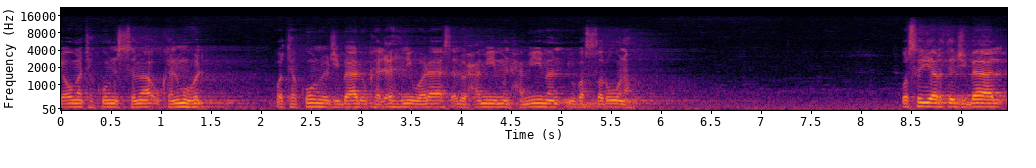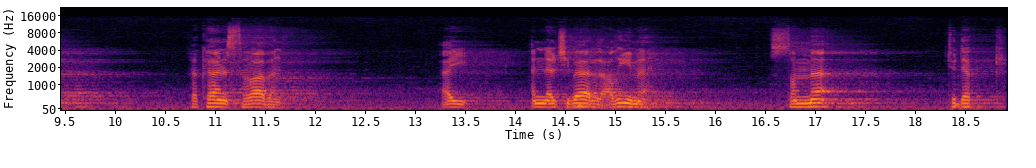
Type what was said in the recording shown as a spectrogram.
يوم تكون السماء كالمهل وتكون الجبال كالعهن ولا يسأل حميم حميما يبصرونه. وسيرت الجبال فكانت سرابا أي أن الجبال العظيمة الصماء تدك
